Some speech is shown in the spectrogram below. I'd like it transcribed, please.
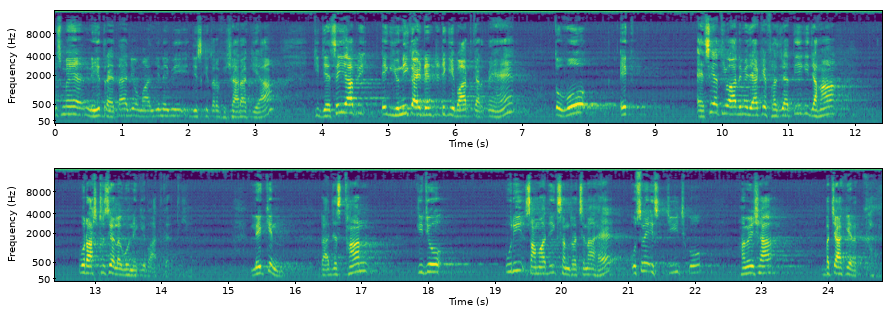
इसमें निहित रहता है, जो माल जी ने भी जिसकी तरफ़ इशारा किया, कि जैसे ही आप एक यूनिक आइडेंटिटी की बात करते हैं तो वो एक ऐसे अतिवाद में जाके फंस जाती है कि जहाँ वो राष्ट्र से अलग होने की बात करती है। लेकिन राजस्थान की जो पूरी सामाजिक संरचना है उसने इस चीज़ को हमेशा बचा के रखा है।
